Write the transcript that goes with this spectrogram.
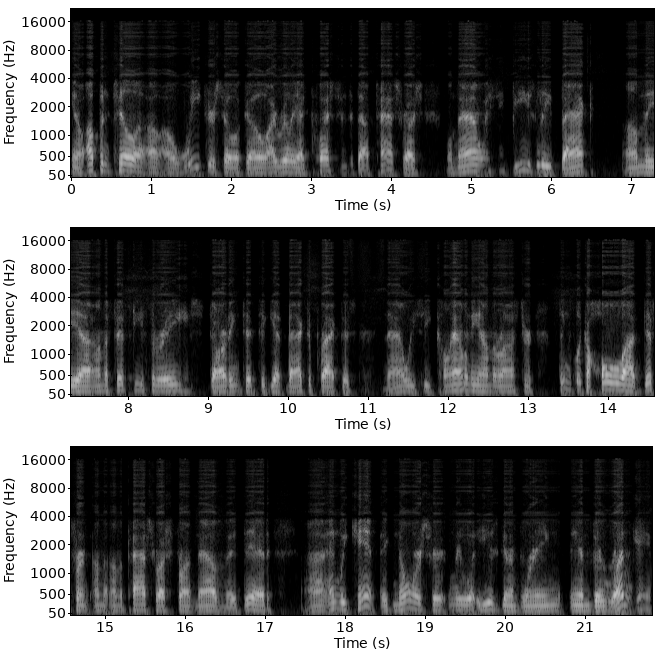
you know, up until a, a week or so ago, I really had questions about pass rush. Well, now we see Beasley back on the uh, on the 53. He's starting to, to get back to practice. Now we see Clowney on the roster. Things look a whole lot different on the on the pass rush front now than they did. Uh, and we can't ignore certainly what he's going to bring in the run game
